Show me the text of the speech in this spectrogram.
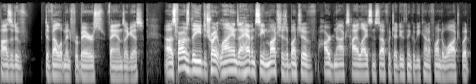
positive development for Bears fans, I guess. Uh, as far as the Detroit Lions, I haven't seen much. There's a bunch of hard knocks highlights and stuff, which I do think would be kind of fun to watch. But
